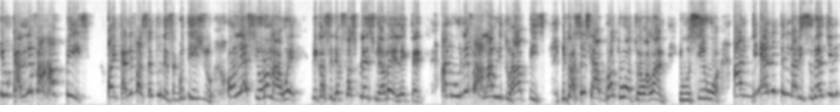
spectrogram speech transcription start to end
You can never have peace or you can never settle the security issue unless you run away. Because in the first place, you are not elected. And we never allow you to have peace. Because since you have brought war to our land, you will see war. And anything that is raging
